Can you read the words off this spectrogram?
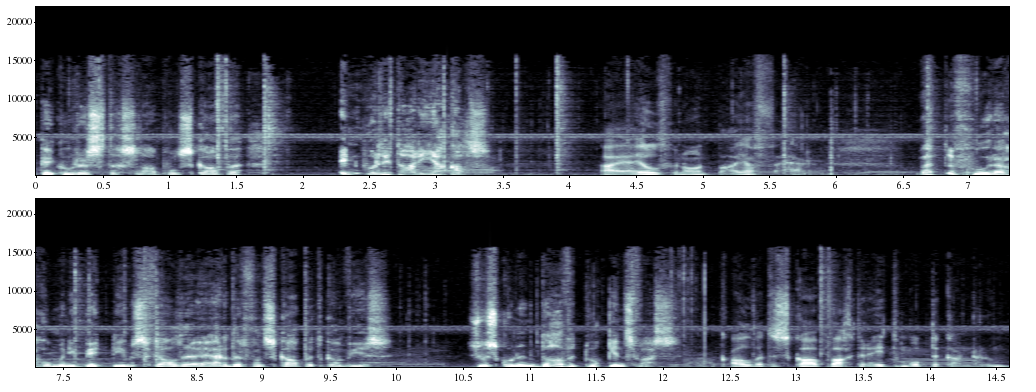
Kyk hoe rustig slaap ons skape en hoor net daai jakkals. Hy huil vanaand baie ver. Wat 'n voorreg om in die Bethlehemsvelde 'n herder van skape te kan wees. soos koning Dawid ook eens was. Ek al wat 'n skaapwagter het om op te kan roem.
